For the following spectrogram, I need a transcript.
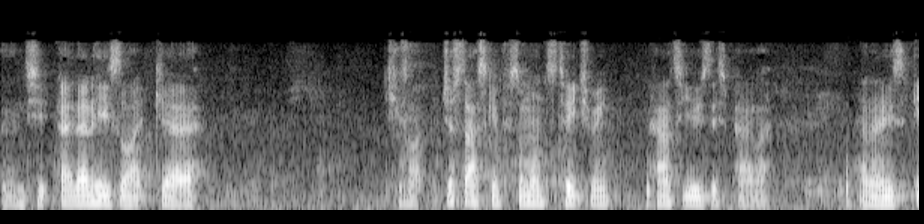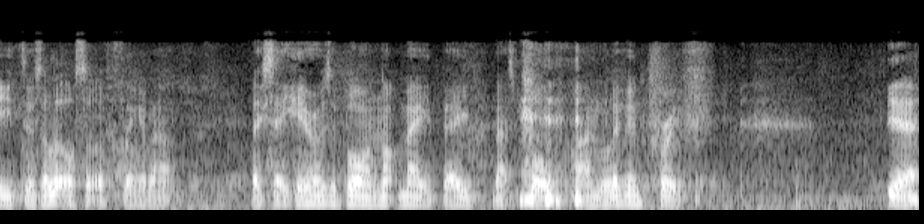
and she, and then he's like, uh, she's like, "Just asking for someone to teach me how to use this power." And then he's, he does a little sort of thing about. They say heroes are born, not made, babe. That's Paul. I'm living proof. yeah.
